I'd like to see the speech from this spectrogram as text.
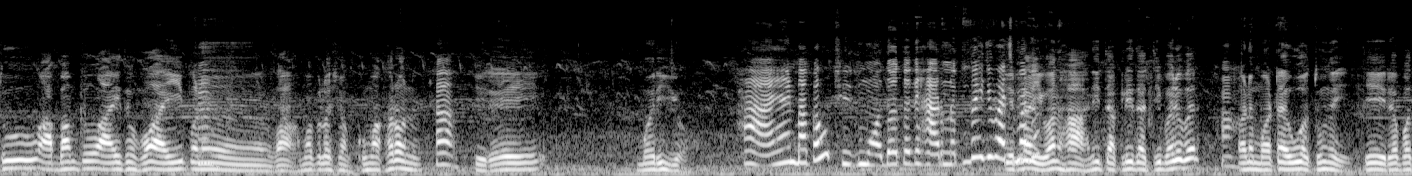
તું આબામ તો આવી તો હોય પણ વાહમાં પેલો શંકુમાં ખરો ને એ રે મરી ગયો. હા હે બાપા હું થયું? મોદો તો તે હારું નતું થઈ ગયું એટલે વચમાં ઈવન હાની તકલીફ હતી બરોબર? અને મટા એવું હતું નહીં. તે હીરા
